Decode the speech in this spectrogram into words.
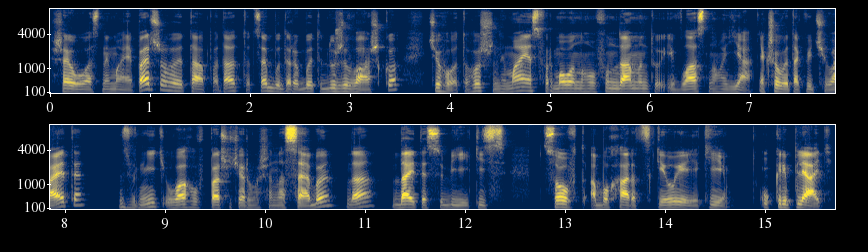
ще у вас немає першого етапу, да, то це буде робити дуже важко. Чого? Того, що немає сформованого фундаменту і власного я. Якщо ви так відчуваєте, зверніть увагу в першу чергу ще на себе, да? дайте собі якісь софт або хард скіли, які укріплять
